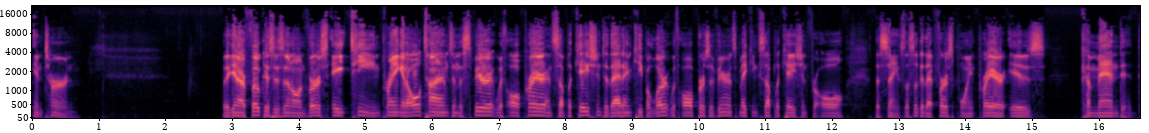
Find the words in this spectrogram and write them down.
in turn. But again, our focus is on verse 18, praying at all times in the Spirit with all prayer and supplication. To that end, keep alert with all perseverance, making supplication for all the saints. Let's look at that first point. Prayer is commanded.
